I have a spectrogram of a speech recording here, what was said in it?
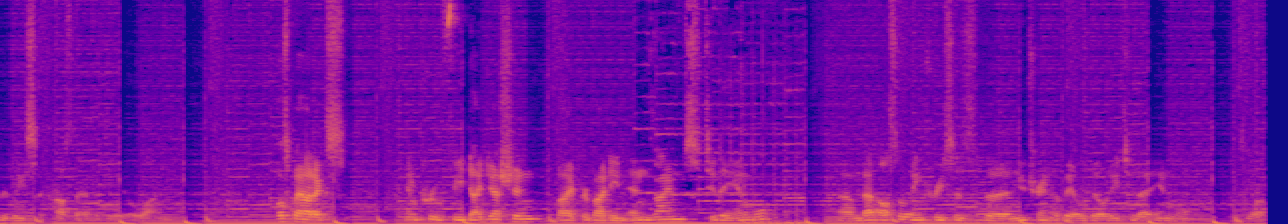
release across the epithelial line. Postbiotics improve feed digestion by providing enzymes to the animal um, that also increases the nutrient availability to that animal as well.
